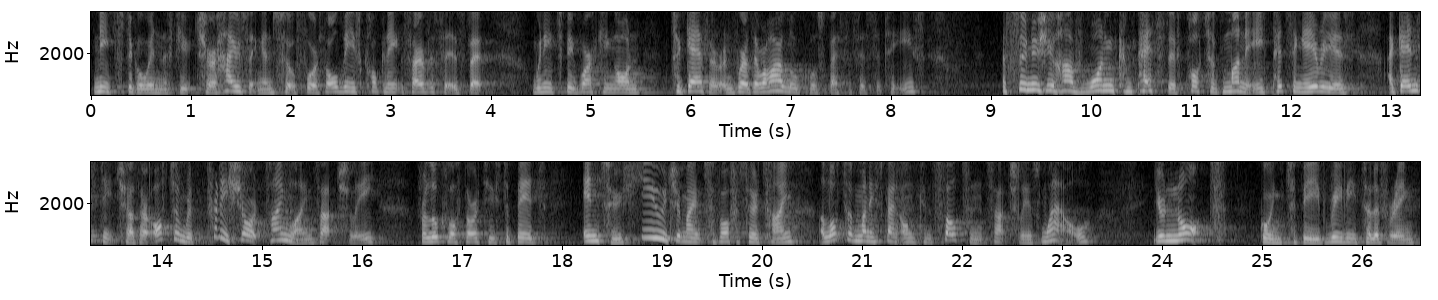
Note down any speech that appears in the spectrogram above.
needs to go in the future, housing and so forth, all these cognate services that we need to be working on together and where there are local specificities. As soon as you have one competitive pot of money pitting areas against each other, often with pretty short timelines actually, for local authorities to bid into huge amounts of officer time, a lot of money spent on consultants actually as well, you're not going to be really delivering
